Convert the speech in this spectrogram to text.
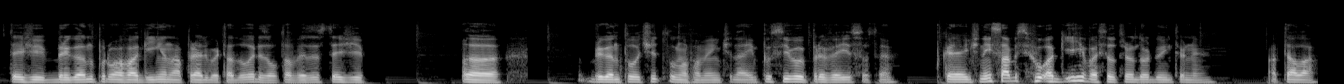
esteja brigando por uma vaguinha na pré-Libertadores, ou talvez esteja uh, brigando pelo título novamente, né? É impossível prever isso até. Porque a gente nem sabe se o Aguirre vai ser o treinador do Inter, né? Até lá.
